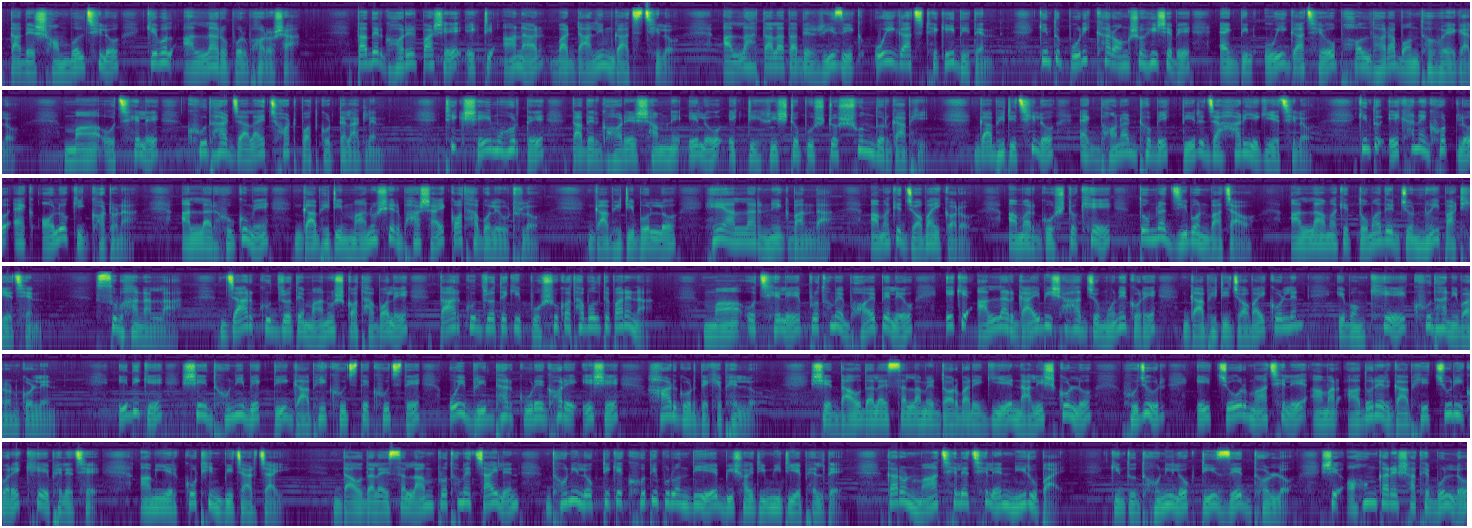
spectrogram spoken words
তাদের সম্বল ছিল কেবল আল্লাহর ওপর ভরসা। তাদের ঘরের পাশে একটি আনার বা ডালিম গাছ ছিল। আল্লাহ তালা তাদের রিজিক ওই গাছ থেকেই দিতেন। কিন্তু পরীক্ষার অংশ হিসেবে একদিন ওই গাছেও ফল ধরা বন্ধ হয়ে গেল। মা ও ছেলে ক্ষুধার জ্বালায় ছটপট করতে লাগলেন। ঠিক সেই মুহূর্তে তাদের ঘরের সামনে এলো একটি হৃষ্টপুষ্ট সুন্দর গাভী। গাভীটি ছিল এক ধনাঢ্য ব্যক্তির যা হারিয়ে গিয়েছিল। কিন্তু এখানে ঘটল এক অলৌকিক ঘটনা। আল্লাহর হুকুমে গাভীটি মানুষের ভাষায় কথা বলে উঠল। গাভীটি বলল, হে আল্লাহর নেকবান্দা আমাকে জবাই করো। আমার গোষ্ঠ খেয়ে তোমরা জীবন বাঁচাও। আল্লাহ আমাকে তোমাদের জন্যই পাঠিয়েছেন। সুবহান আল্লাহ যার কুদ্রতে মানুষ কথা বলে, তার কুদ্রতে কি পশু কথা বলতে পারে না? মা ও ছেলে প্রথমে ভয় পেলেও একে আল্লাহর গাইবী সাহায্য মনে করে গাভীটি জবাই করলেন এবং খেয়ে ক্ষুধা নিবারণ করলেন। এদিকে সেই ধনী ব্যক্তি গাভী খুঁজতে খুঁজতে ওই বৃদ্ধার কুড়ে ঘরে এসে হাড়গোড় দেখে ফেলল। সে দাউদ আলাইসাল্লামের দরবারে গিয়ে নালিশ করল, হুজুর, এই চোর মা ছেলে আমার আদরের গাভী চুরি করে খেয়ে ফেলেছে, আমি এর কঠিন বিচার চাই। দাউদ আলাইসাল্লাম প্রথমে চাইলেন ধনী লোকটিকে ক্ষতিপূরণ দিয়ে বিষয়টি মিটিয়ে ফেলতে, কারণ মা ছেলে ছিলেন নিরুপায়। কিন্তু ধনী লোকটি জেদ ধরল, সে অহংকারের সাথে বলল,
